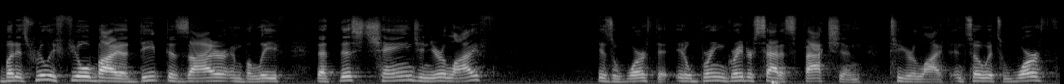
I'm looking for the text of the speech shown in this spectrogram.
but it's really fueled by a deep desire and belief that this change in your life is worth it. It'll bring greater satisfaction to your life. And so it's worth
